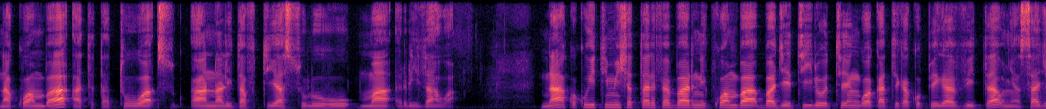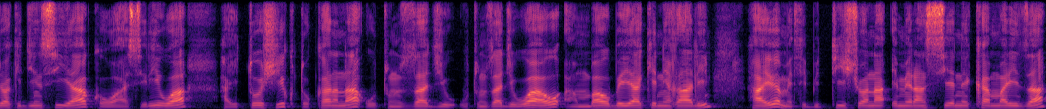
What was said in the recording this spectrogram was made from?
na kwamba atatatua analitafutia suluhu maridhawa. Na kwa kuhitimisha taarifa habari ni kwamba bajeti iliyotengwa katika kupiga vita unyanyasaji wa kijinsia kwa waasiriwa haitoshi kutokana na utunzaji utunzaji wao ambao bei yake ni ghali. Hayo yamethibitishwa na Emeransiene Kamariza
